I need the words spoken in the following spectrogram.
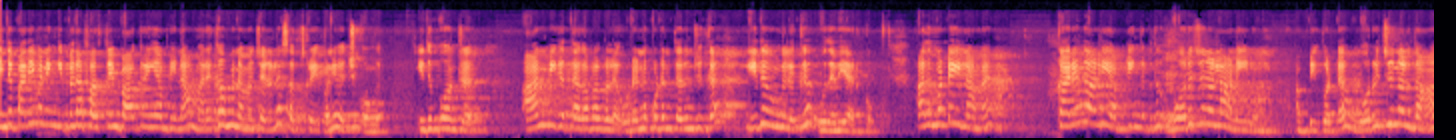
இந்த பதிவை நீங்கள் இப்போ தான் ஃபஸ்ட் டைம் பார்க்குறீங்க அப்படின்னா மறக்காமல் நம்ம சேனலை சப்ஸ்கிரைப் பண்ணி வச்சுக்கோங்க. இது போன்ற ஆன்மீக தகவல்களை உடனுக்குடன் தெரிஞ்சுக்க இது உங்களுக்கு உதவியாக இருக்கும். அது மட்டும் இல்லாமல் கருங்காலி அப்படிங்கிறது ஒரிஜினலாக அணியணும். அப்படிப்பட்ட ஒரிஜினல் தான்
